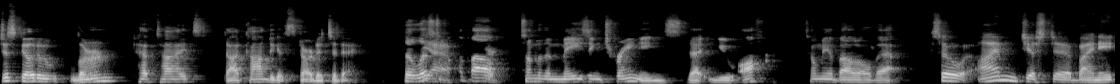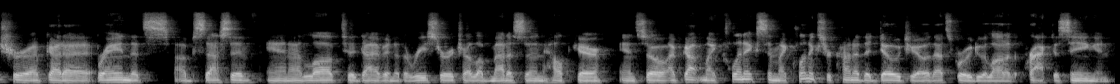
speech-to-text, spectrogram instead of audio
Just go to learnpeptides.com to get started today. So let's yeah, talk about sure. some of the amazing trainings that you offer. Tell me about all that. So I'm just uh, by nature, I've got a brain that's obsessive and I love to dive into the research. I love medicine, healthcare. And so I've got my clinics and my clinics are kind of the dojo. That's where we do a lot of the practicing and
